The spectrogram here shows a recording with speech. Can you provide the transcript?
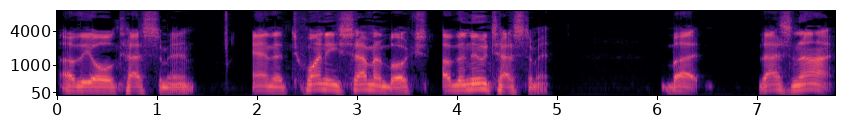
of the Old Testament and the 27 books of the New Testament. But that's not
